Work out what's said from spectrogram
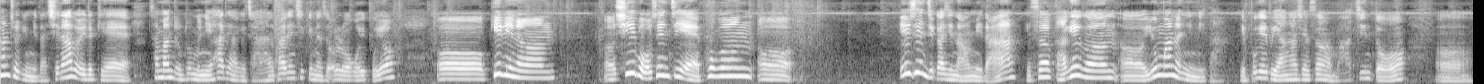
한 촉입니다. 신화도 이렇게 3만 정도 무늬 화려하게 잘 발현시키면서 올라오고 있고요. 어, 길이는 어, 15cm에 폭은 어, 1cm까지 나옵니다. 그래서 가격은 어, 6만원입니다. 예쁘게 배양하셔서 멋진 또 어,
